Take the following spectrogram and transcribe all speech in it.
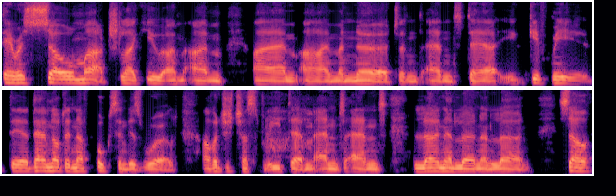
There is so much. Like you, I'm I'm I'm I'm a nerd, and and there give me there there are not enough books in this world. I would just just read them and and learn and learn and learn. So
